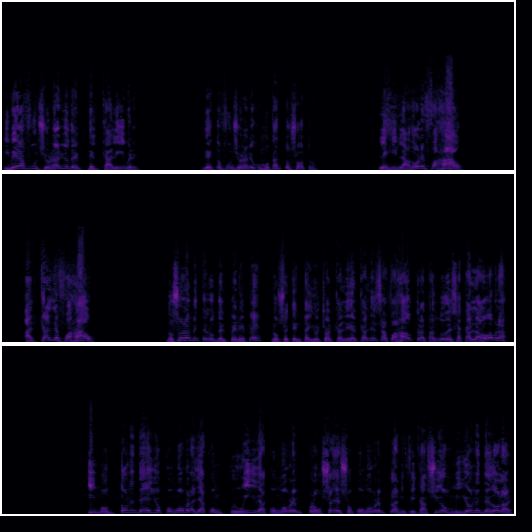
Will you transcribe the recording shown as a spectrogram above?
Y ver a funcionarios del calibre de estos funcionarios como tantos otros. Legisladores fajados, alcaldes fajados. No solamente los del PNP, los 78 alcaldes y alcaldesas fajados tratando de sacar la obra. Y montones de ellos con obra ya concluida, con obra en proceso, con obra en planificación, millones de dólares.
